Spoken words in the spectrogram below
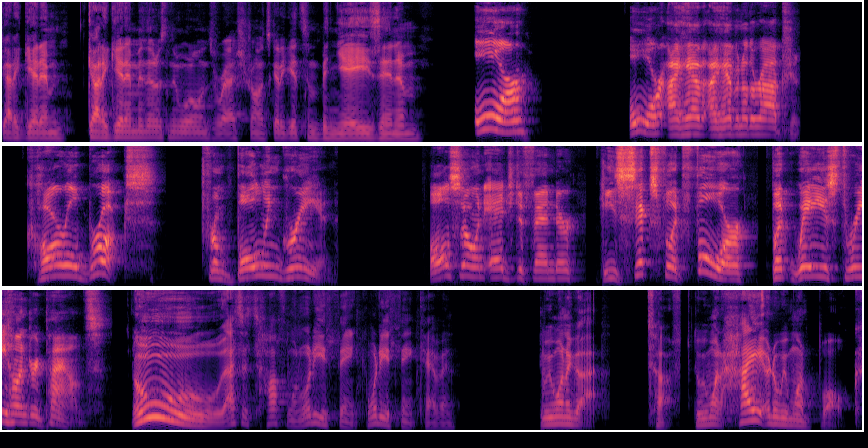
Got to get him. Got to get him in those New Orleans restaurants. Got to get some beignets in him. Or, or I have I have another option. Karl Brooks from Bowling Green, also an edge defender. He's six foot four, but weighs three hundred pounds. Ooh, that's a tough one. What do you think? What do you think, Kevin? Do we want to go ah, tough? Do we want height or do we want bulk?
